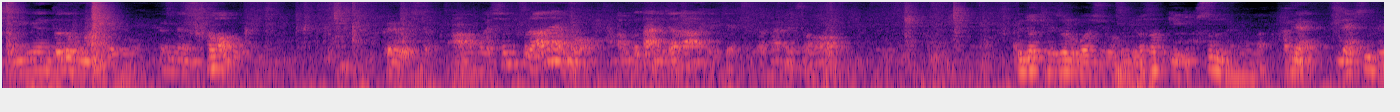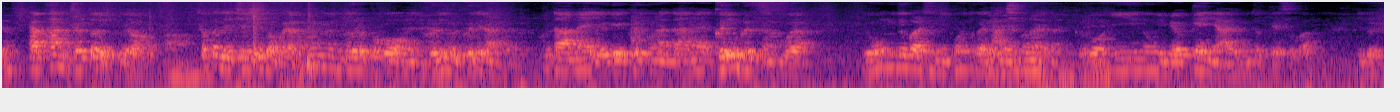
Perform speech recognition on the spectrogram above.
정면도도 보면 안 되고 평면도만 보고 그려보시죠 아뭐 심플하네 뭐 아무것도 아니잖아 이렇게 생각하면서 먼저 개소를 거시고 그럼 여섯 개 육수는 되는 건가? 네, 네. 육수는 돼요? 답하는 별도로 있고요. 아. 첫 번째 제시가 뭐야? 평면도를 그 다음에 여기 그리고 난 다음에 그림 그릴 때는 뭐야? 용접할 수 있는 포인트가 다 네, 집어넣어야 돼. 네. 그리고 이 놈이 몇 개냐 용접 개수가 이걸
